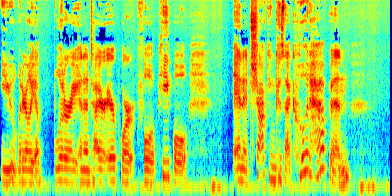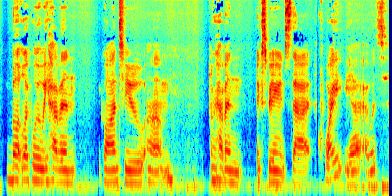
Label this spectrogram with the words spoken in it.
you literally obliterate an entire airport full of people, and it's shocking because that could happen, but luckily we haven't gone to um, or haven't experienced that quite yet, I would say.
